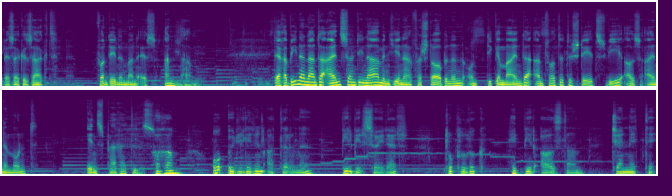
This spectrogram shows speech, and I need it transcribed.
Besser gesagt, von denen man es annahm. Der Rabbiner nannte einzeln die Namen jener Verstorbenen und die Gemeinde antwortete stets wie aus einem Mund ins Paradies. Haham o ölülerin adlarını bir bir söyler, topluluk hep bir ağızdan cennette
